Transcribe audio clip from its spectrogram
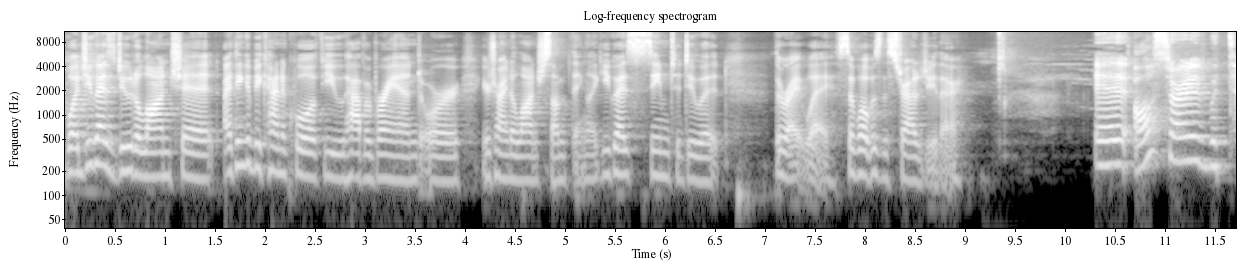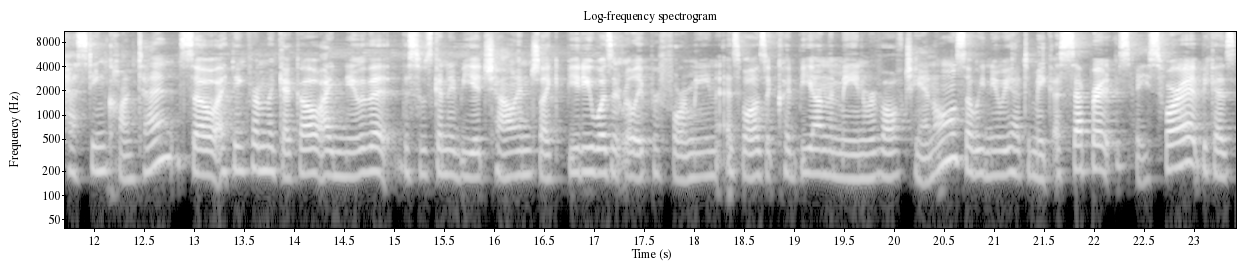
What'd you guys do to launch it? I think it'd be kind of cool if you have a brand or you're trying to launch something. Like you guys seem to do it the right way. So what was the strategy there? It all started with testing content. So I think from the get go, I knew that this was going to be a challenge. Like, beauty wasn't really performing as well as it could be on the main Revolve channel. So we knew we had to make a separate space for it because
